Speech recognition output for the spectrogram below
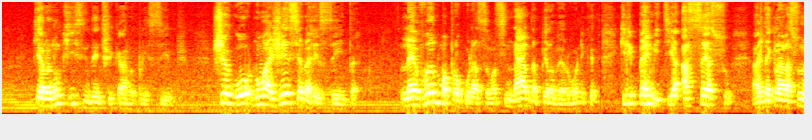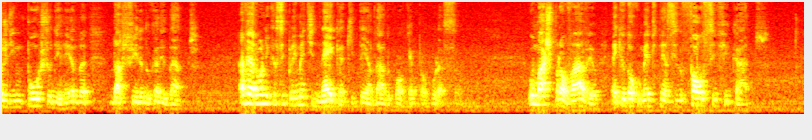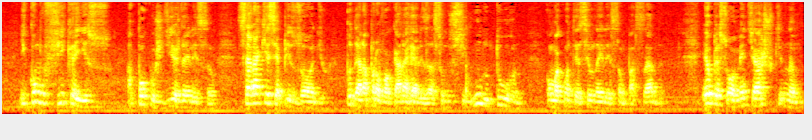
que ela não quis se identificar no princípio, chegou numa agência da Receita, levando uma procuração assinada pela Verônica, que lhe permitia acesso às declarações de imposto de renda da filha do candidato. A Verônica simplesmente nega que tenha dado qualquer procuração. O mais provável é que o documento tenha sido falsificado. E como fica isso a poucos dias da eleição? Será que esse episódio poderá provocar a realização do segundo turno, como aconteceu na eleição passada? Eu pessoalmente acho que não.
